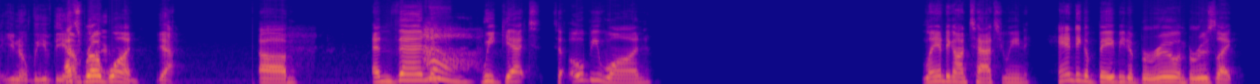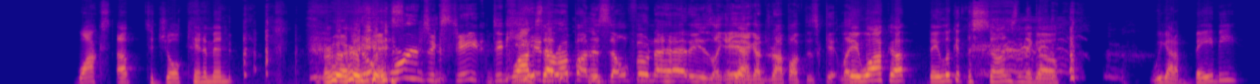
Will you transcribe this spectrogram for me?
to you know leave the That's empire. Rogue One. Yeah, Um, and then we get to Obi Wan landing on Tatooine, handing a baby to Beru, and Beru's like walks up to Joel Kinnaman. or whoever no it is. words exchanged. Did he Walks hit her up- up on his cell phone ahead? He's like, "Hey, Yeah. I got to drop off this kid." Like, they walk up, they look at the sons, and they go, "We got a baby.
